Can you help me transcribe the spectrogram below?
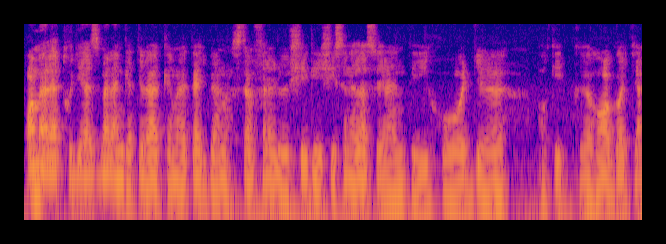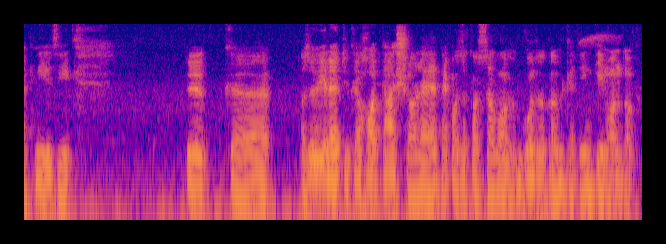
Amellett, hogy ez melengeti lelkemet, egyben aztán felelősség is, hiszen ez azt jelenti, hogy akik hallgatják, nézik, ők az ő életükre hatással lehetnek azok a szavak, gondolatok, amiket én kimondok.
